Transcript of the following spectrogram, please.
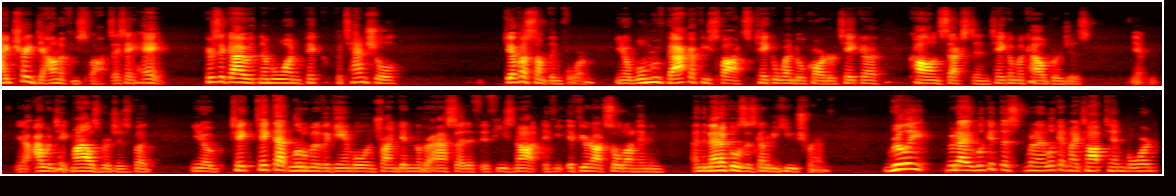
I trade down a few spots. I say, hey, here's a guy with number one pick potential. Give us something for him. You know, we'll move back a few spots. Take a Wendell Carter, take a Collin Sexton, take a Mikal Bridges. Yeah, know, I wouldn't take Miles Bridges, but you know, take take that little bit of a gamble and try and get another asset if, if he's not if if you're not sold on him and and the medicals is going to be huge for him. Really, when I look at this, when I look at my top ten board,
